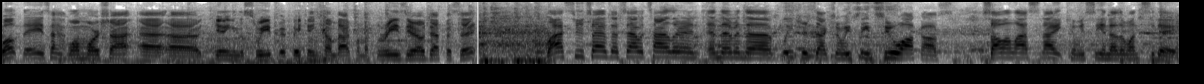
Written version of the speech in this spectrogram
Well, the A's have one more shot at uh, getting the sweep if they can come back from a 3-0 deficit. Last two times I've sat with Tyler and, and them in the bleacher section, we've seen two walk-offs. Saw one last night. Can we see another one today?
